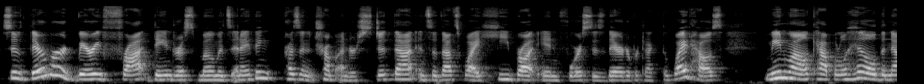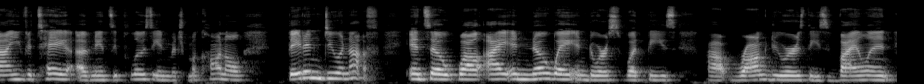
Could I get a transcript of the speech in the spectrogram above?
So there were very fraught, dangerous moments, and I think President Trump understood that, and so that's why he brought in forces there to protect the White House. Meanwhile, Capitol Hill, the naivete of Nancy Pelosi and Mitch McConnell they didn't do enough. And so while I in no way endorse what these uh, wrongdoers, these violent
